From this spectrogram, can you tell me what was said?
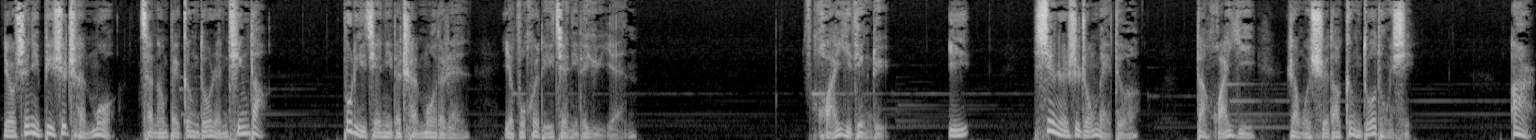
有时你必须沉默，才能被更多人听到。不理解你的沉默的人，也不会理解你的语言。怀疑定律，一，信任是种美德，但怀疑让我学到更多东西。二。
